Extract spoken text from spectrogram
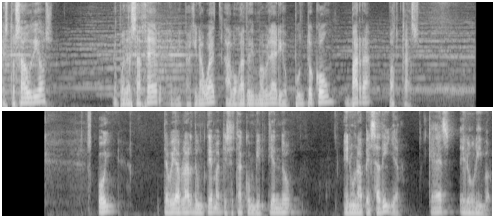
estos audios, lo puedes hacer en mi página web abogadoinmobiliario.com barra podcast. Hoy te voy a hablar de un tema que se está convirtiendo en una pesadilla, que es el Euribor.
